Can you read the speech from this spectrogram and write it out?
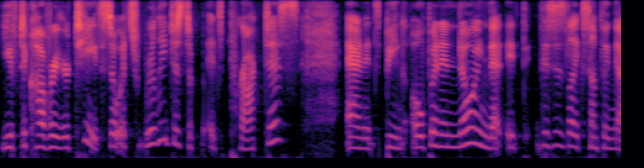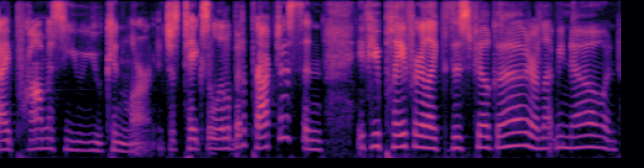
you have to cover your teeth. So it's really just a, it's practice, and it's being open and knowing that it this is like something that I promise you you can learn. It just takes a little bit of practice, and if you play for like, does this feel good, or let me know, and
